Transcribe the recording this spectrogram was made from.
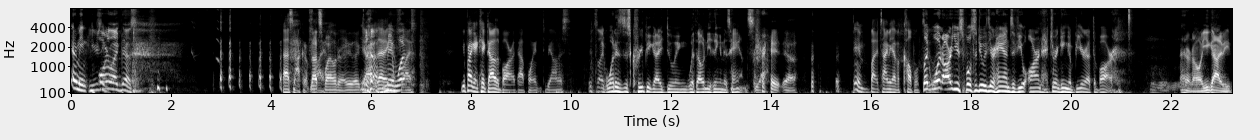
And I mean, usually Or like this? that's not gonna fly. Not smiling or anything. Yeah, Yeah, that I ain't mean, gonna what- fly. You probably get kicked out of the bar at that point. To be honest. It's like, what is this creepy guy doing without anything in his hands? Yeah. Right. Yeah. And by the time you have a couple, Like, too, what are you supposed to do with your hands if you aren't drinking a beer at the bar? I don't know. You got to be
